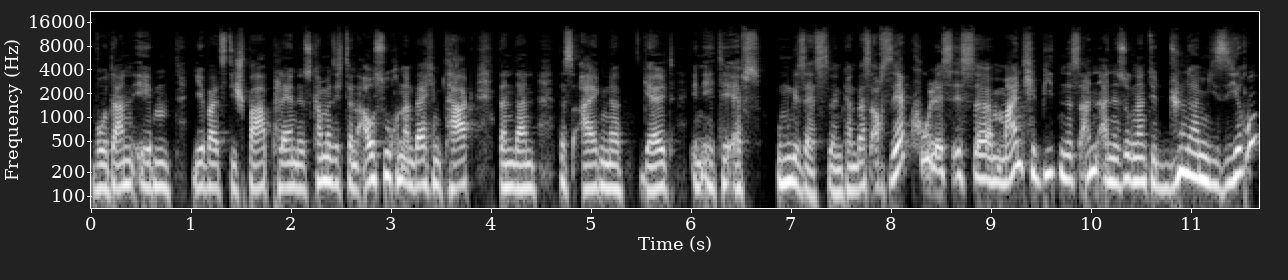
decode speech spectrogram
wo dann eben jeweils die Sparpläne, das kann man sich dann aussuchen, an welchem Tag dann dann das eigene Geld in ETFs umgesetzt werden kann. Was auch sehr cool ist, ist, äh, manche bieten das an, eine sogenannte Dynamisierung.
